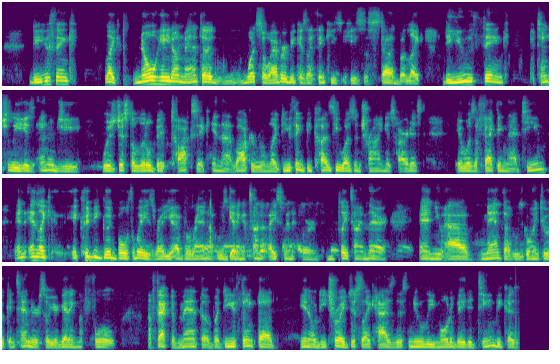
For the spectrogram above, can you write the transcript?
Do you think, like, no hate on Mantha whatsoever because I think he's he's a stud, but like, do you think potentially his energy was just a little bit toxic in that locker room? Like, do you think because he wasn't trying his hardest, it was affecting that team? And and like, it could be good both ways, right? You have Vrana who's getting a ton of ice minute or play time there, and you have Mantha who's going to a contender, so you're getting the full effect of Mantha. But do you think that you know Detroit just like has this newly motivated team because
